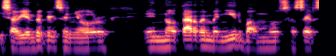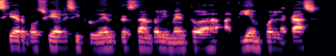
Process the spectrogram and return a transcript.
sabiendo que el Señor eh, no tarda en venir, vamos a ser siervos fieles y prudentes, dando alimento a, a tiempo en la casa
